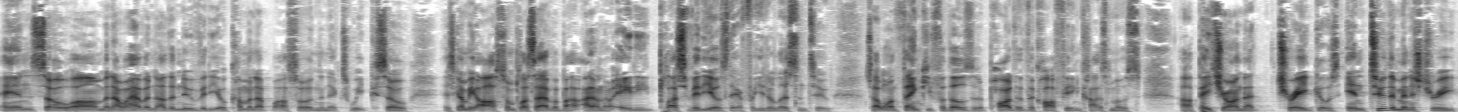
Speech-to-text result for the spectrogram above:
And so, um, and I will have another new video coming up also in the next week. So it's going to be awesome. Plus, I have about, I don't know, 80 plus videos there for you to listen to. So I want to thank you for those that are part of the Coffee and Cosmos uh, Patreon. That trade goes into the ministry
